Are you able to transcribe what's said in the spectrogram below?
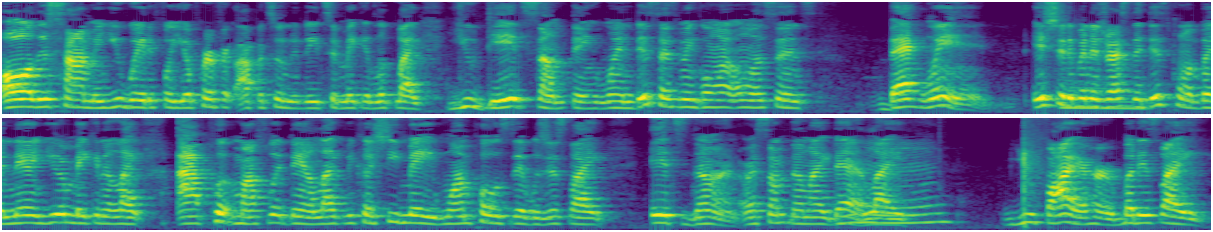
all this time and you waited for your perfect opportunity to make it look like you did something when this has been going on since back when. It should have been addressed at this point, but now you're making it like I put my foot down, like because she made one post that was just like it's done or something like that. Like mm-hmm. you fire her, but it's like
